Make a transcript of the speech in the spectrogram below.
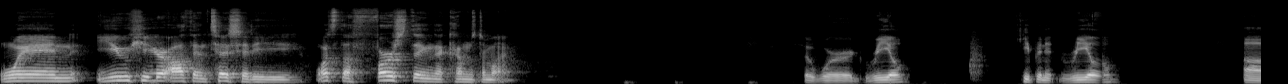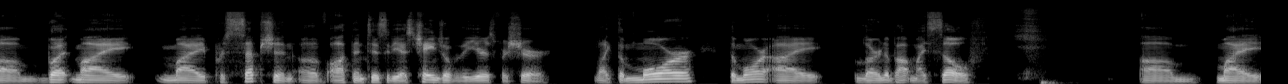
When you hear authenticity, what's the first thing that comes to mind? the word real keeping it real um but my my perception of authenticity has changed over the years for sure. Like the more the more i learn about myself um my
